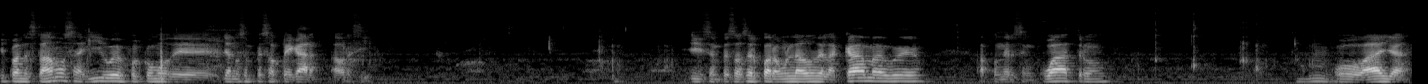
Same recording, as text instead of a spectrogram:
Y cuando estábamos ahí, güey, fue como de. Ya nos empezó a pegar, ahora sí. Y se empezó a hacer para un lado de la cama, güey. A ponerse en cuatro. Mm. Oh, vaya.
